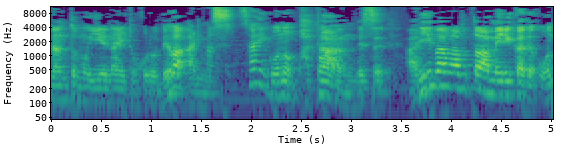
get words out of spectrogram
何とも言えないところではあります。最後のパターンです。アリババとアメリカで同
